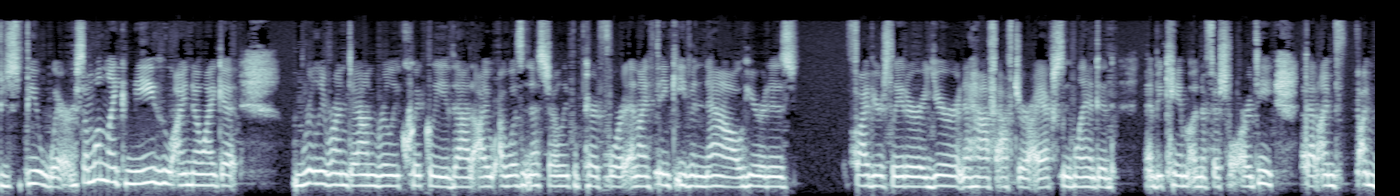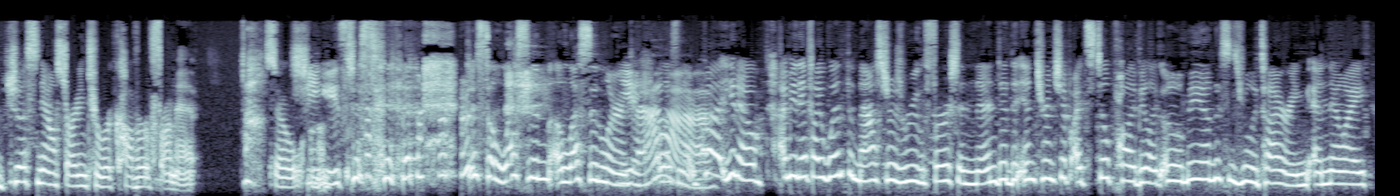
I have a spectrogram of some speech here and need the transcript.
just be aware. Someone like me who I know I get really run down really quickly that I, I wasn't necessarily prepared for it. And I think even now, here it is five years later, a year and a half after I actually landed and became an official RD, that I'm, I'm just now starting to recover from it. So um, just just a lesson a lesson learned. Yeah. Lesson learned. But you know, I mean, if I went the master's route first and then did the internship, I'd still probably be like, oh man, this is really tiring. And now I sure.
